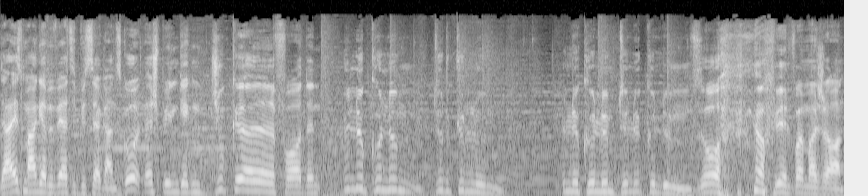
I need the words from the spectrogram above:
Der Eismagier bewährt sich bisher ganz gut. Wir spielen gegen Jukel vor den Ulukulum, Tulukulum, Ulukulum, Tulukulum. So, auf jeden Fall mal schauen.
